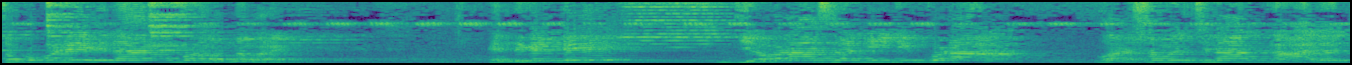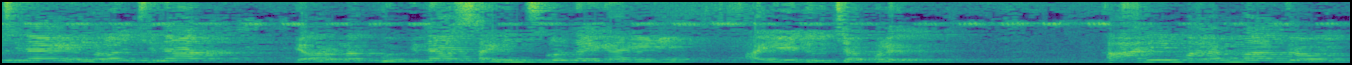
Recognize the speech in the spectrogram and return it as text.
సుఖపడే విధానం కూడా ఉంది మనకి ఎందుకంటే జీవరాశులన్నిటికి కూడా వర్షం వచ్చినా గాలి వచ్చినా ఎండలు వచ్చినా ఎవరన్నా కొట్టినా సహించుకుంటాయి కానీ ఆ ఎదురు చెప్పలేదు కానీ మనం మాత్రం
